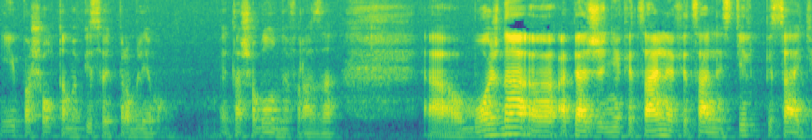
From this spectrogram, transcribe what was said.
и пошел там описывать проблему. Это шаблонная фраза. Э, можно, э, опять же, неофициальный, официальный стиль писать.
